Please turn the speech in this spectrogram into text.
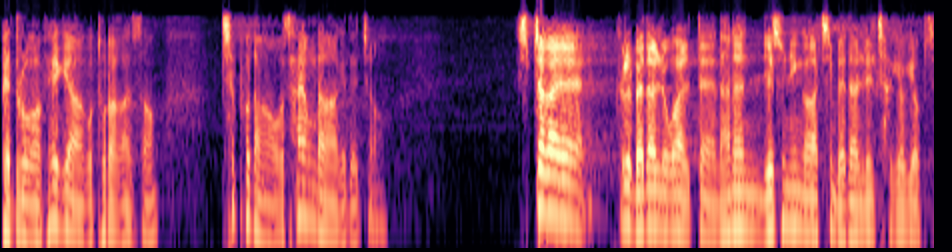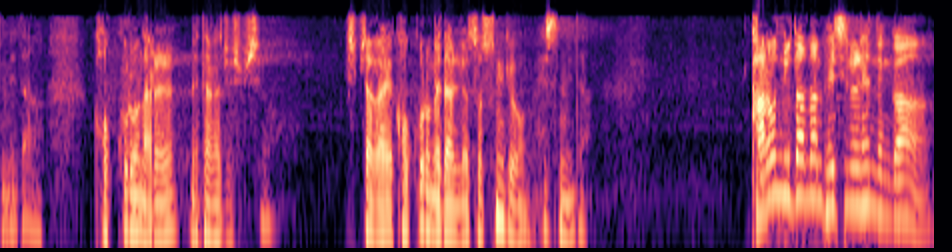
베드로가 회개하고 돌아가서 체포당하고 사형당하게 되죠. 십자가에 그를 매달려고 할 때 나는 예수님과 같이 매달릴 자격이 없습니다. 거꾸로 나를 매달아 주십시오. 십자가에 거꾸로 매달려서 순교했습니다. 가론 유다만 배신을 했는가?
